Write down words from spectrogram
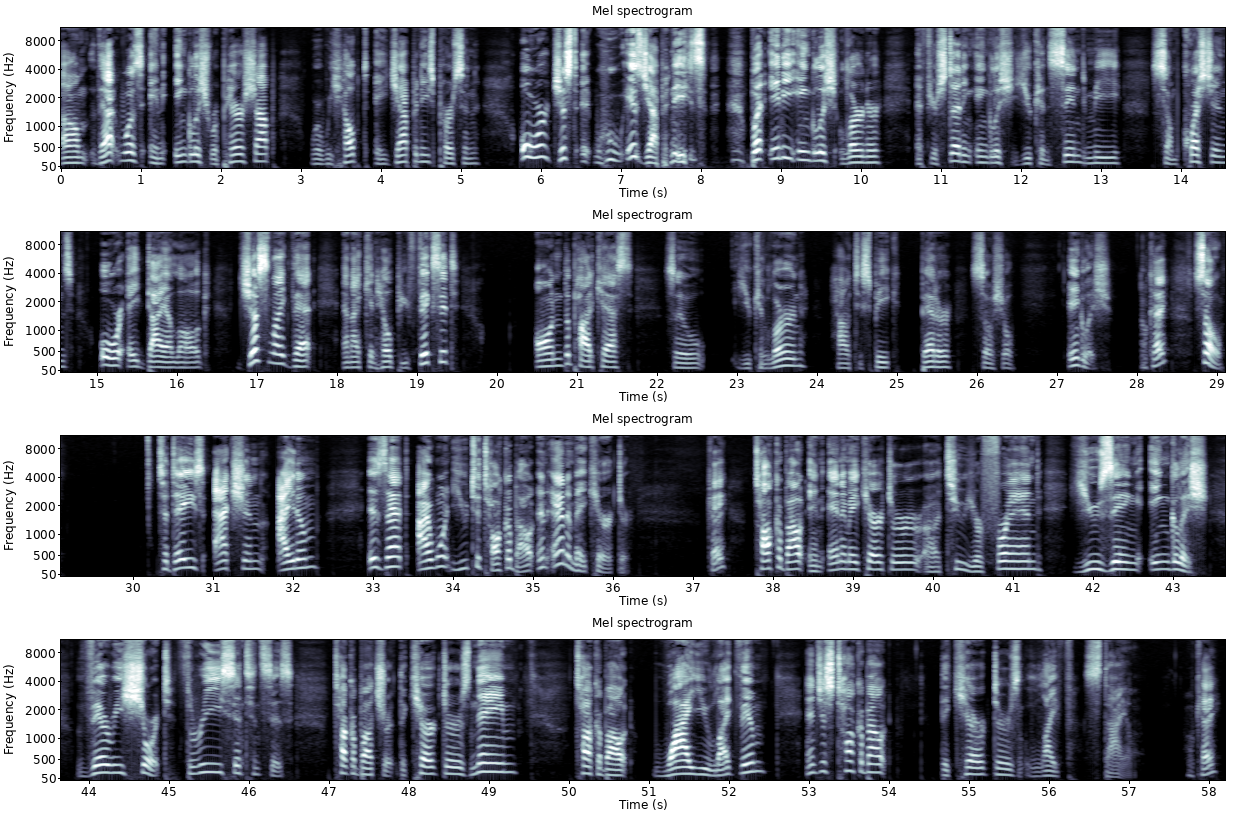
Um, that was an English repair shop where we helped a Japanese person, or just who is Japanese, but any English learner. If you're studying English, you can send me some questions or a dialogue just like that, and I can help you fix it on the podcast so you can learn how to speak better social English. Okay? So, today's action item is that I want you to talk about an anime character. Okay? Talk about an anime character uh, to your friend using English. Very short, three sentences. Talk about your the character's name, talk about why you like them, and just talk about the character's lifestyle. Okay?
